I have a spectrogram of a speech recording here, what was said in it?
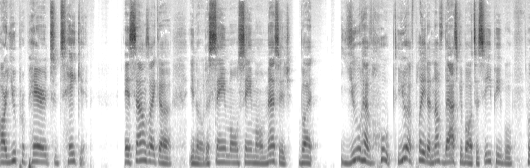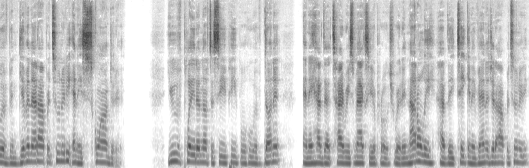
Are you prepared to take it? It sounds like a, you know, the same old, same old message, but you have hooped, you have played enough basketball to see people who have been given that opportunity and they squandered it. You've played enough to see people who have done it and they have that Tyrese Maxey approach where they not only have they taken advantage of the opportunity,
